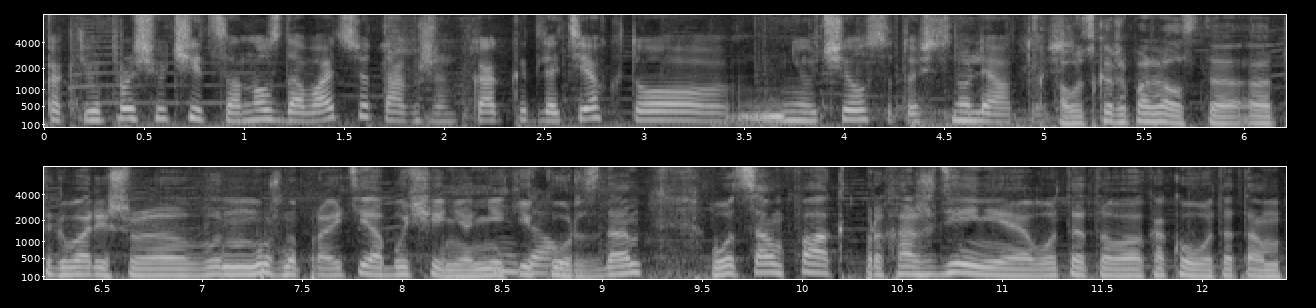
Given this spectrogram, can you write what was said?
как тебе проще учиться, но сдавать все так же, как и для тех, кто не учился, то есть с нуля. То есть. А вот скажи, пожалуйста, э, ты говоришь, э, нужно пройти обучение, некий да. курс, да? Вот сам факт прохождения вот этого какого-то там,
